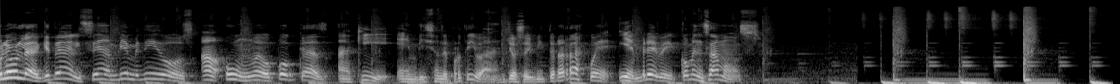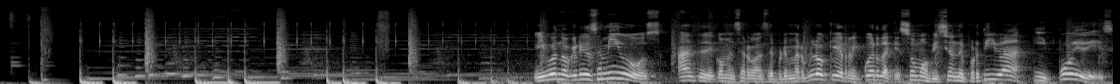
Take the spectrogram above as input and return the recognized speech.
Hola, hola, ¿qué tal? Sean bienvenidos a un nuevo podcast aquí en Visión Deportiva. Yo soy Víctor Arrascue y en breve comenzamos. Y bueno, queridos amigos, antes de comenzar con este primer bloque, recuerda que somos Visión Deportiva y puedes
